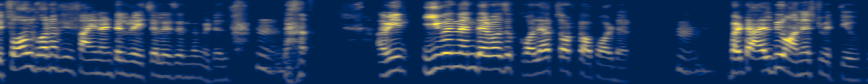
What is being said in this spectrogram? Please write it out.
It's all gonna be fine until Rachel is in the middle. Mm. I mean, even when there was a collapse of top order, Hmm. But I'll be honest with you.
